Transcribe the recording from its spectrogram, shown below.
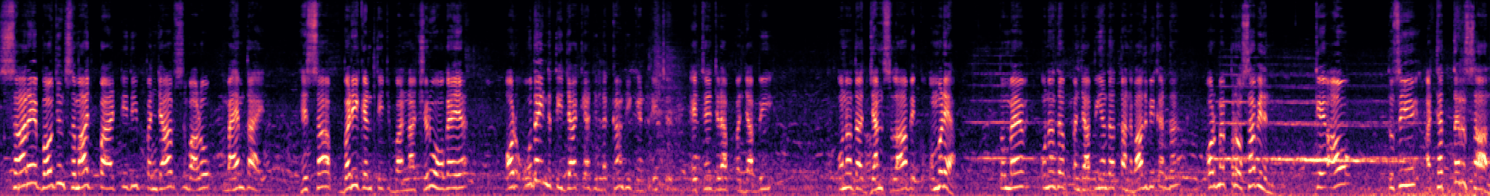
ਸਾਰੇ ਬਹੁਜਨ ਸਮਾਜ ਪਾਰਟੀ ਦੀ ਪੰਜਾਬ ਸੰਭਾਲੋ ਮਹਿਮ ਦਾ ਹਿੱਸਾ ਬੜੀ ਗਿਣਤੀ 'ਚ ਬਣਨਾ ਸ਼ੁਰੂ ਹੋ ਗਏ ਆ। ਔਰ ਉਹਦਾ ਹੀ ਨਤੀਜਾ ਕਿ ਅੱਜ ਲੱਖਾਂ ਦੀ ਗਿਣਤੀ 'ਚ ਇੱਥੇ ਜਿਹੜਾ ਪੰਜਾਬੀ, ਉਹਨਾਂ ਦਾ ਜਨ ਸਲਾਬ ਇੱਕ ਉਮੜਿਆ। ਤਾਂ ਮੈਂ ਉਹਨਾਂ ਦਾ ਪੰਜਾਬੀਆਂ ਦਾ ਧੰਨਵਾਦ ਵੀ ਕਰਦਾ ਔਰ ਮੈਂ ਭਰੋਸਾ ਵੀ ਦਿੰਦਾ ਕਿ ਆਓ ਤੁਸੀਂ 78 ਸਾਲ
